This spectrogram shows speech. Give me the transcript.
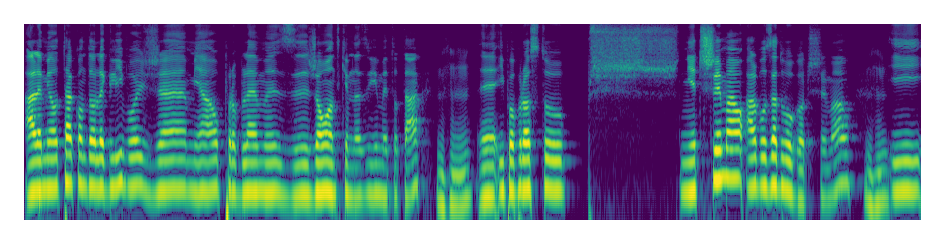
ale miał taką dolegliwość, że miał problemy z żołądkiem, nazwijmy to tak, Mhm. y, i po prostu nie trzymał albo za długo trzymał Mhm. i,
